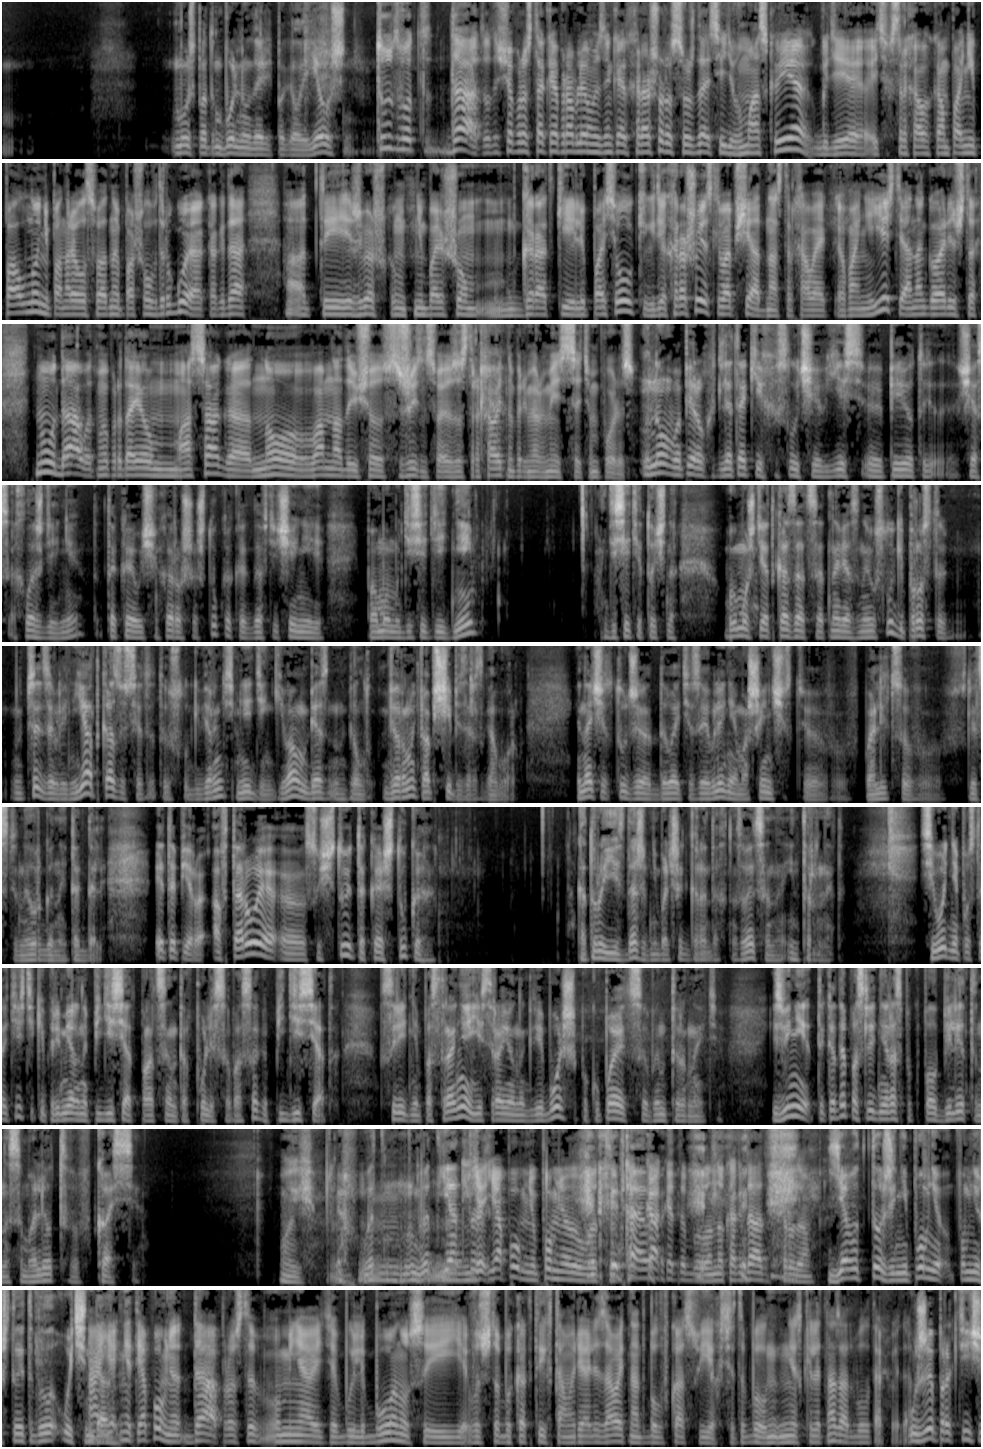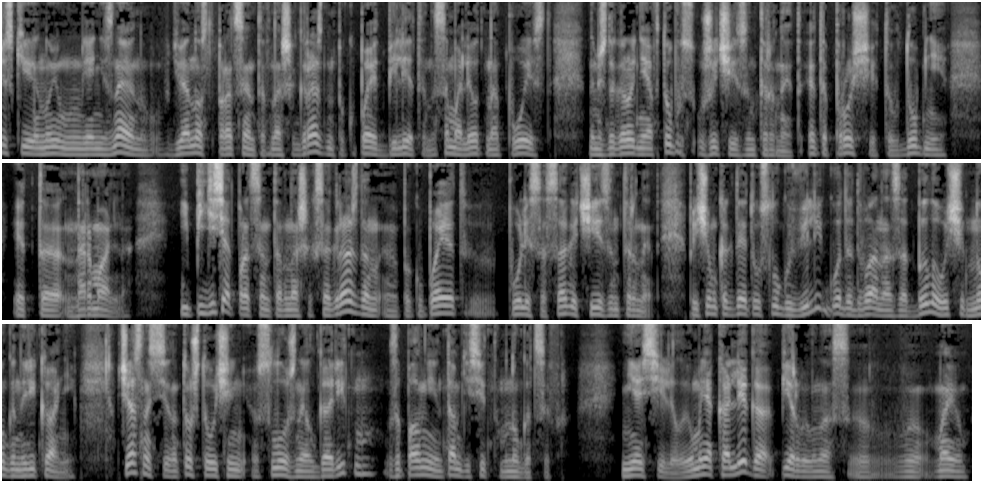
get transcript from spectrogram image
может потом больно ударить по голове. Я уж... Тут вот, да, тут еще просто такая проблема возникает. Хорошо рассуждать, сидя в Москве, где этих страховых компаний полно, не понравилось в одной, пошел в другой, а когда а, ты живешь в каком-нибудь небольшом городке или поселке, где хорошо, если вообще одна страховая компания есть, и она говорит, что, ну да, вот мы продаем ОСАГО, но вам надо еще жизнь свою застраховать, например, вместе с этим полисом. Ну, во-первых, для таких случаев есть э, период сейчас охлаждения, такая очень хорошая штука, когда в течение, по-моему, 10 дней 10 точно, вы можете отказаться от навязанной услуги, просто написать заявление, я отказываюсь от этой услуги, верните мне деньги, вам обязаны вернуть вообще без разговоров. Иначе тут же отдавайте заявление о мошенничестве в полицию, в следственные органы и так далее. Это первое. А второе, э, существует такая штука, которая есть даже в небольших городах, называется она интернет. Сегодня по статистике примерно 50% полиса в ОСАГО, 50% в среднем по стране, есть районы, где больше, покупается в интернете. Извини, ты когда последний раз покупал билеты на самолет в кассе? Ой, вот, вот я, я, я помню, помню, вот, как, как это было, но когда с трудом. Я вот тоже не помню, помню, что это было очень а, давно. Я, нет, я помню, да, просто у меня эти были бонусы, и вот чтобы как-то их там реализовать, надо было в кассу ехать. Это было несколько лет назад было такое, да. Уже практически, ну, я не знаю, ну, 90% наших граждан покупают билеты на самолет, на поезд, на междугородний автобус уже через интернет. Это проще, это удобнее, это нормально. И 50% наших сограждан э, покупает э, полис ОСАГО через интернет. Причем, когда эту услугу ввели года два назад, было очень много нареканий. В частности, на то, что очень сложный алгоритм заполнения, там действительно много цифр. Не осилил. И у меня коллега, первый у нас э, в моем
